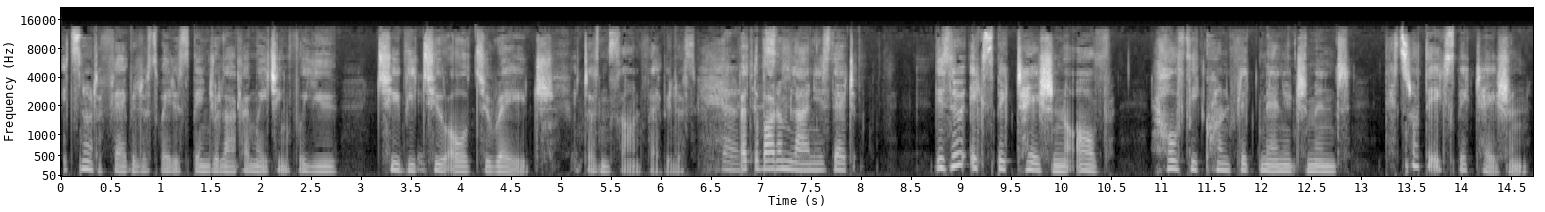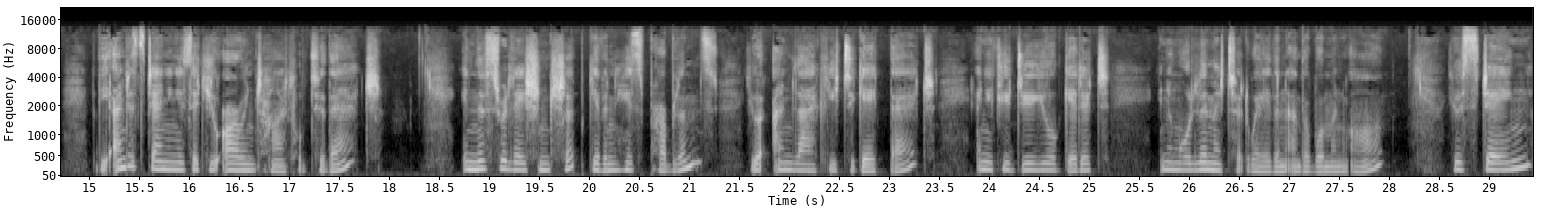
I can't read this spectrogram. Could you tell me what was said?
It's not a fabulous way to spend your life. I'm waiting for you to be too old to rage. It doesn't sound fabulous. No, but the bottom line is that there's no expectation of healthy conflict management. That's not the expectation. The understanding is that you are entitled to that. In this relationship, given his problems, you're unlikely to get that. And if you do, you'll get it in a more limited way than other women are. You're staying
